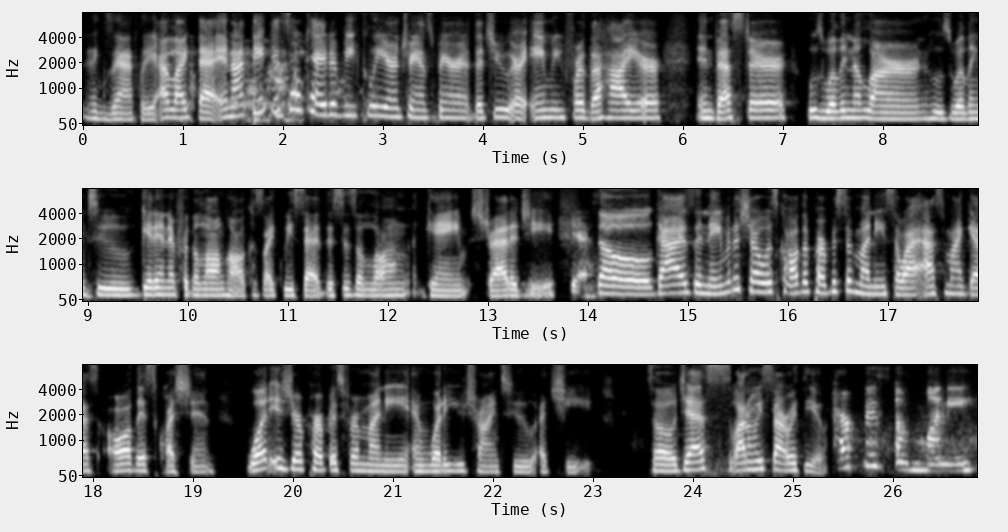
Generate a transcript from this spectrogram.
Exactly. I like that. And I think it's okay to be clear and transparent that you are aiming for the higher investor who's willing to learn, who's willing to get in it for the long haul. Because, like we said, this is a long game strategy. Yes. So, guys, the name of the show is called The Purpose of Money. So, I ask my guests all this question What is your purpose for money and what are you trying to achieve? So, Jess, why don't we start with you? Purpose of money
